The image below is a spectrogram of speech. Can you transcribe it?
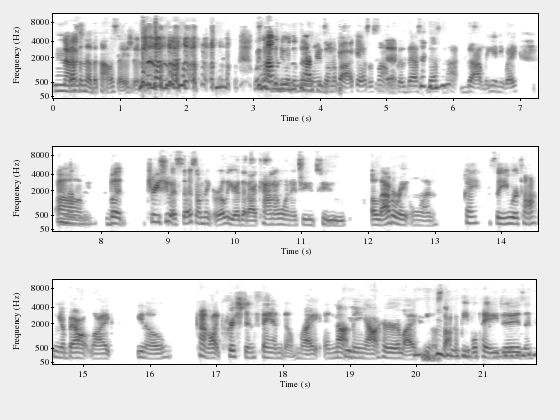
no, that's another conversation. We're gonna have to do deliverance on the podcast or something because that's that's not godly anyway. Um, but Trish, you had said something earlier that I kind of wanted you to elaborate on. Okay. So you were talking about like, you know, kind of like Christian fandom, right? And not being out here like, you know, stalking people pages and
